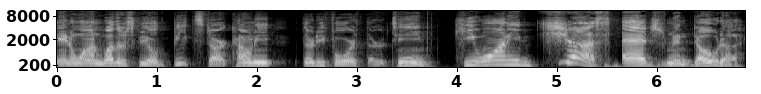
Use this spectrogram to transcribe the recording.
Annawan Wethersfield beat Stark County 34 13. Kewanee just edged Mendota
